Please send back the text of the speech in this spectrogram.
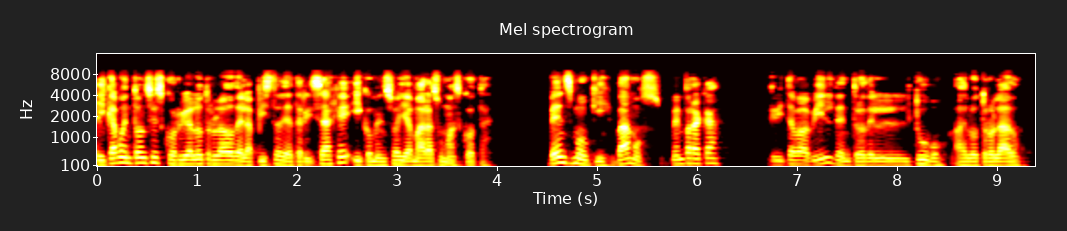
El cabo entonces corrió al otro lado de la pista de aterrizaje y comenzó a llamar a su mascota. Ven, Smokey, vamos, ven para acá gritaba Bill dentro del tubo, al otro lado.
